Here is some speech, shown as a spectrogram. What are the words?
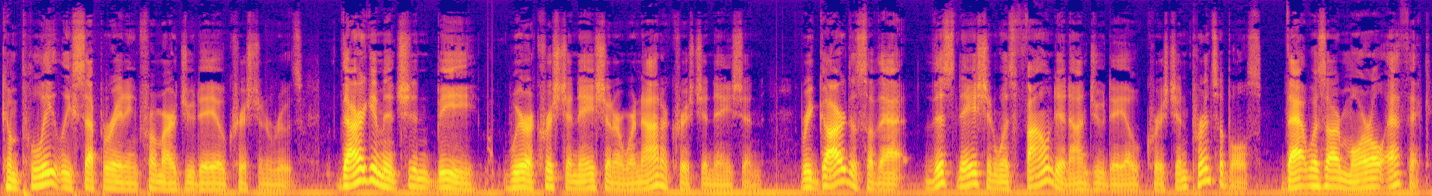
completely separating from our Judeo Christian roots. The argument shouldn't be we're a Christian nation or we're not a Christian nation. Regardless of that, this nation was founded on Judeo Christian principles. That was our moral ethic.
